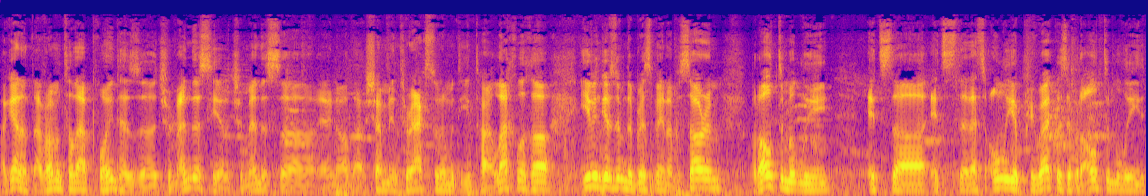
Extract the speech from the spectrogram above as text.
Again, Avram until that point has a tremendous. He had a tremendous. Uh, you know, Hashem interacts with him with the entire lech lecha. Even gives him the bris bein abasarim. But ultimately, it's uh, it's uh, that's only a prerequisite. But ultimately,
